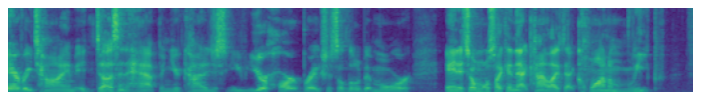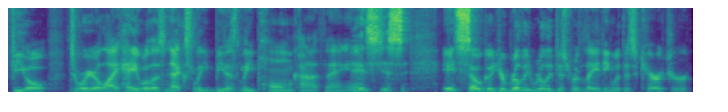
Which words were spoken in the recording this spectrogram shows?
every time it doesn't happen you're kind of just you, your heart breaks just a little bit more. And it's almost like in that kind of like that quantum leap feel to where you're like hey will this next leap be his leap home? kind of thing. And it's just it's so good. You're really really just relating with this character.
